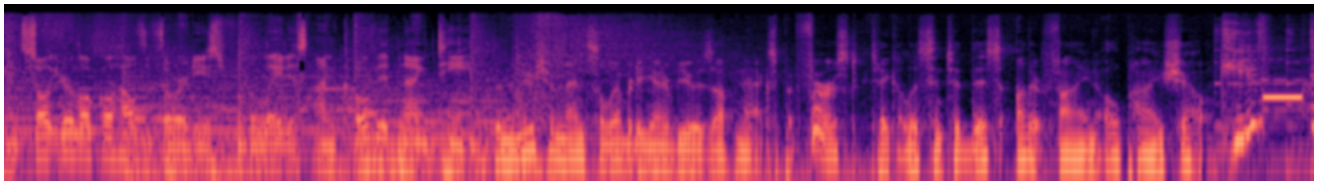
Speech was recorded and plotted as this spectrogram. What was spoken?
Consult your local health authorities for the latest on COVID-19. The Minutia Men celebrity interview is up next, but first, take a listen to this other fine Opie show. You f***ed up the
